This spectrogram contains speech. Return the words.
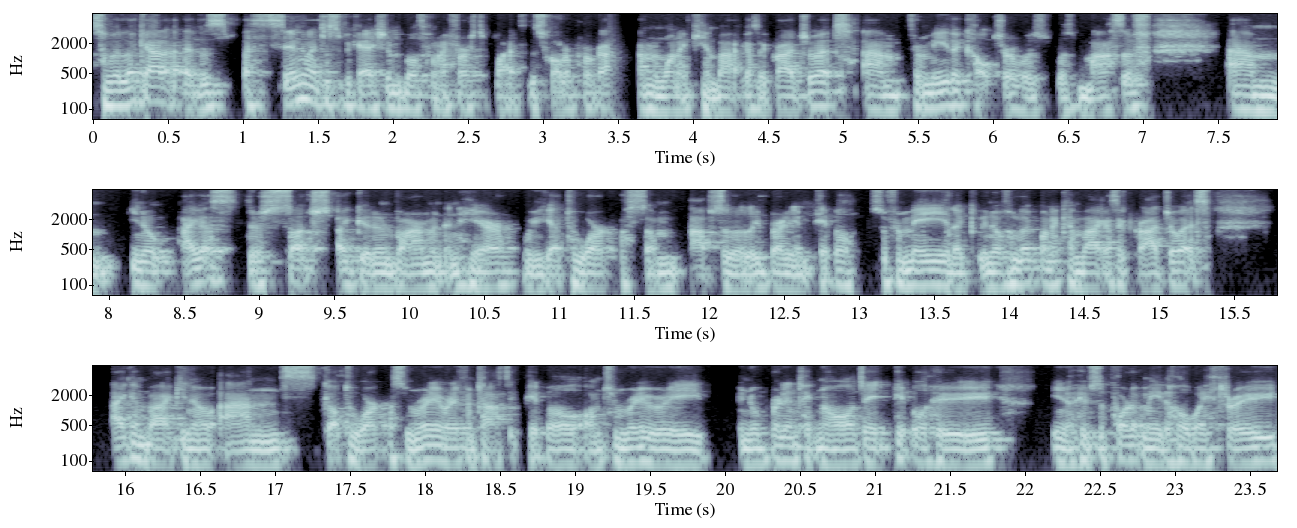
so we look at it, it was a of justification both when I first applied to the scholar program and when I came back as a graduate. Um, for me, the culture was was massive. Um, you know, I guess there's such a good environment in here where you get to work with some absolutely brilliant people. So for me, like you know, look when I come back as a graduate, I came back, you know, and got to work with some really, really fantastic people on some really, really, you know, brilliant technology, people who, you know, who've supported me the whole way through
